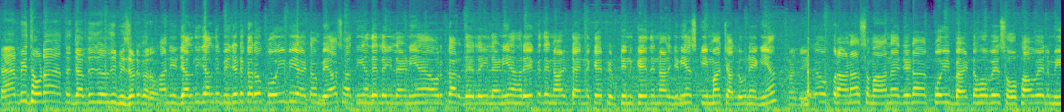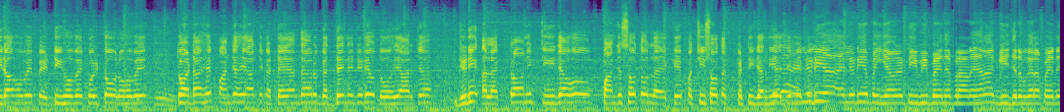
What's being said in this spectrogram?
ਟਾਈਮ ਵੀ ਥੋੜਾ ਹੈ ਤੇ ਜਲਦੀ ਜਲਦੀ ਵਿਜ਼ਿਟ ਕਰੋ ਹਾਂਜੀ ਜਲਦੀ ਜਲਦੀ ਵਿਜ਼ਿਟ ਕਰੋ ਕੋਈ ਵੀ ਆਈਟਮ ਵਿਆਹ ਸ਼ਾਦੀਆਂ ਦੇ ਲਈ ਲੈਣੀ ਹੈ ਔਰ ਘਰ ਦੇ ਲਈ ਲੈਣੀ ਹੈ ਹਰੇਕ ਦੇ ਨਾਲ 10k 15k ਦੇ ਨਾਲ ਜਿਹੜੀਆਂ ਸਕੀਮਾਂ ਚਾਲੂ ਨੇਗੀਆਂ ਹਾਂਜੀ। ਉਹ ਪੁਰਾਣਾ ਸਮਾਨ ਹੈ ਜਿਹੜਾ ਕੋਈ ਬੈੱਡ ਹੋਵੇ ਸੋਫਾ ਹੋਵੇ ਅਲਮੀਰਾ ਹੋਵੇ ਪੇਟੀ ਹੋਵੇ ਕੋਈ ਢੋਲ ਹੋਵੇ ਤੁਹਾਡਾ ਇਹ 5000 ਚ ਕੱਟਿਆ ਜਾਂਦਾ ਔਰ ਗੱਦੇ ਨੇ ਜਿਹੜੇ ਉਹ 2000 ਚ ਜਿਹੜੀ ਇਲੈਕਟ੍ਰੋਨਿਕ ਚੀਜ਼ ਆ ਉਹ 500 ਤੋਂ ਲੈ ਕੇ 2500 ਤੱਕ ਕੱਟੀ ਜਾਂਦੀ ਹੈ ਜਿਵੇਂ ਕੋਈ- ਐਲਈਡੀਆਂ ਐਲਈਡੀਆਂ ਪਈਆਂ ਉਹਦੇ ਟੀਵੀ ਪਏ ਨੇ ਪੁਰਾਣੇ ਹਨਾ ਗੀਜ਼ਰ ਵਗੈਰਾ ਪਏ ਨੇ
